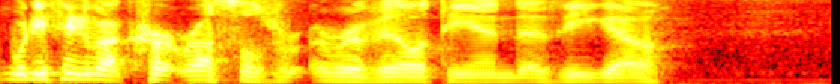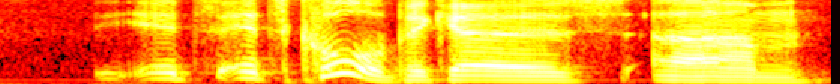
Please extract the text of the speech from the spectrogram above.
what do you think about Kurt Russell's re- reveal at the end as Ego? it's it's cool because um,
